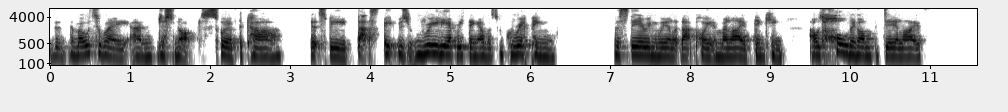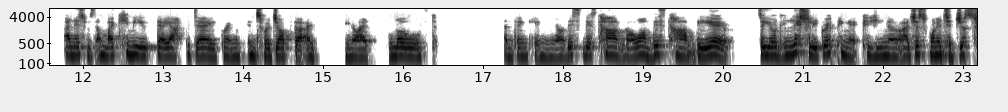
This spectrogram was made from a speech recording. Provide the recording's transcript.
the, the motorway and just not swerve the car at speed. That's, it was really everything. I was gripping the steering wheel at that point in my life, thinking I was holding on for dear life. And this was on my commute day after day, going into a job that I, you know, I loathed and thinking, you know, this, this can't go on. This can't be it. So you're literally gripping it because, you know, I just wanted to just,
